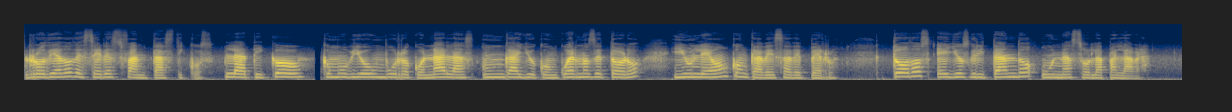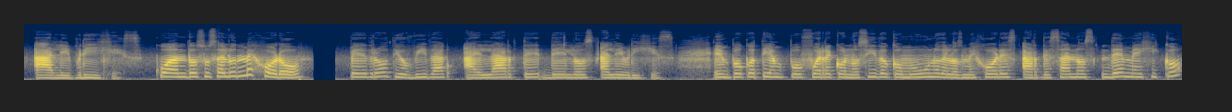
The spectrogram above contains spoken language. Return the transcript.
rodeado de seres fantásticos. Platicó cómo vio un burro con alas, un gallo con cuernos de toro y un león con cabeza de perro, todos ellos gritando una sola palabra, alebrijes. Cuando su salud mejoró, Pedro dio vida al arte de los alebrijes. En poco tiempo fue reconocido como uno de los mejores artesanos de México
